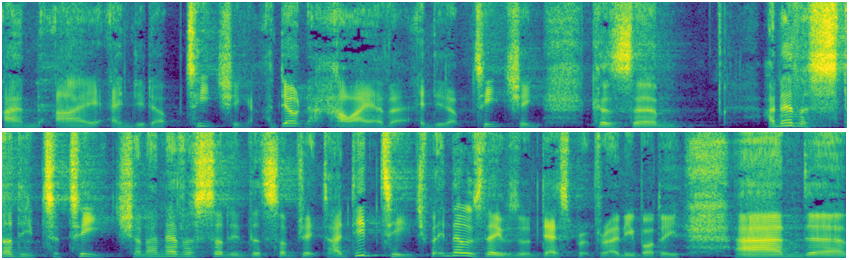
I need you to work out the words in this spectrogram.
and I ended up teaching. I don't know how I ever ended up teaching, because... Um, I never studied to teach, and I never studied the subject. I did teach, but in those days we were desperate for anybody. And uh,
